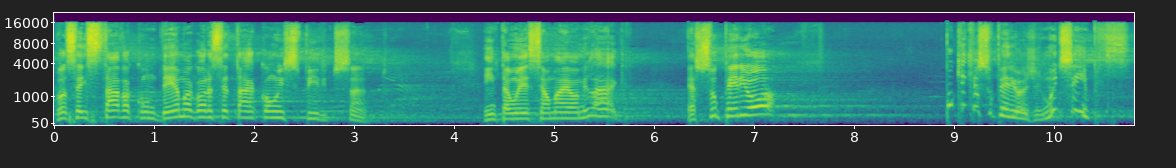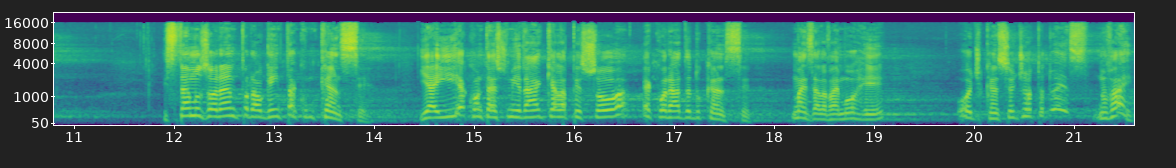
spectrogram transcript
você estava com demo, agora você está com o Espírito Santo. Então esse é o maior milagre, é superior. Por que, que é superior, gente? Muito simples. Estamos orando por alguém que está com câncer. E aí acontece o milagre que aquela pessoa é curada do câncer, mas ela vai morrer ou de câncer ou de outra doença, não vai?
